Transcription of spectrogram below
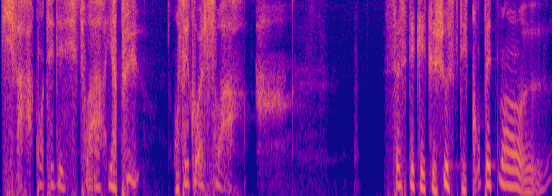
qui va raconter des histoires? Il n'y a plus. On fait quoi le soir? Ça, c'était quelque chose qui était complètement... Euh,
